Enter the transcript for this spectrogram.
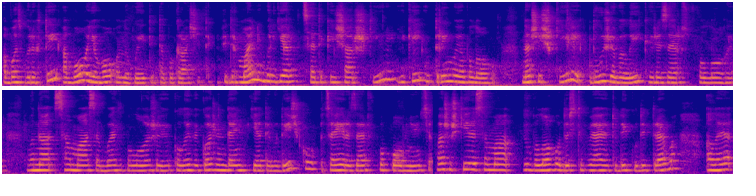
або зберегти, або його оновити та покращити. Епідермальний бар'єр це такий шар шкіри, який утримує вологу. В нашій шкірі дуже великий резерв вологи. Вона сама себе зволожує. Коли ви кожен день п'єте водичку, цей резерв поповнюється. Ваша шкіра сама цю вологу доставляє туди, куди треба, але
